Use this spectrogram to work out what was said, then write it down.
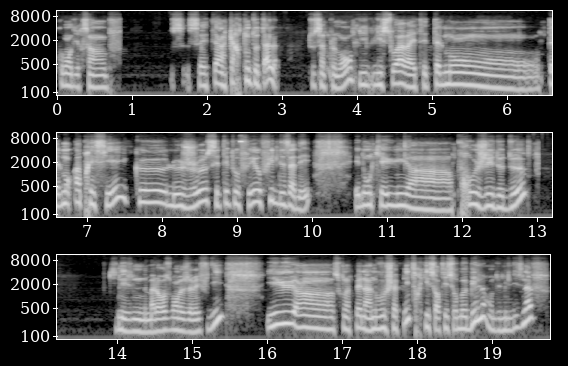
comment dire ça, un- ça a été un carton total, tout simplement. L'hi- L'histoire a été tellement, tellement appréciée que le jeu s'est étoffé au fil des années. Et donc, il y a eu un projet de deux qui n'est malheureusement n'a jamais fini. Il y a eu un, ce qu'on appelle un nouveau chapitre qui est sorti sur mobile en 2019.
